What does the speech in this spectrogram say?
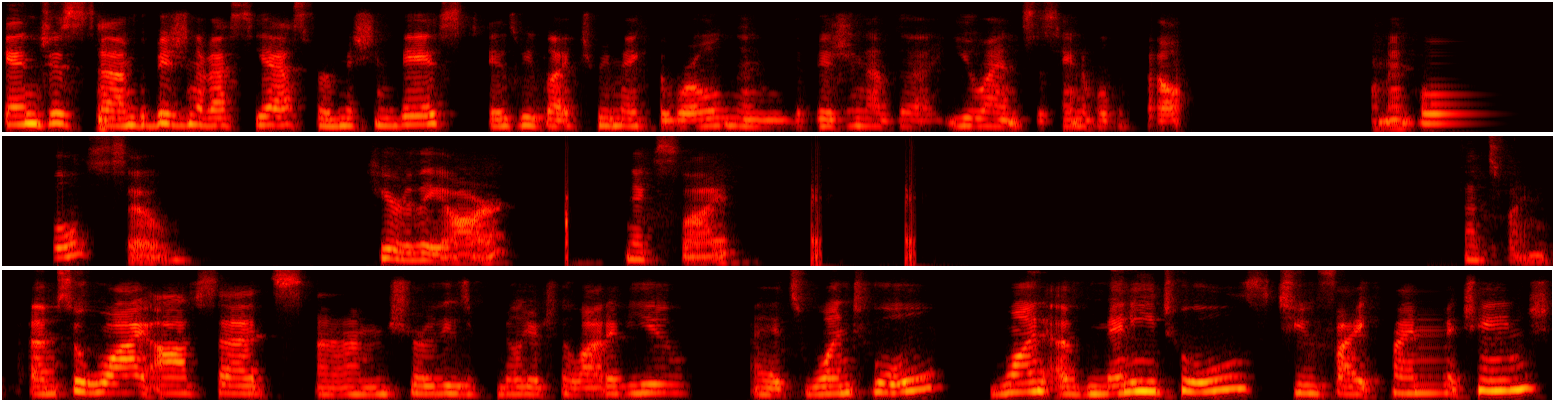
and just um, the vision of SCS for mission-based is we'd like to remake the world and the vision of the UN Sustainable Development Goals. So here they are. Next slide. That's fine. Um, so why offsets? I'm sure these are familiar to a lot of you. Uh, It's one tool, one of many tools to fight climate change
